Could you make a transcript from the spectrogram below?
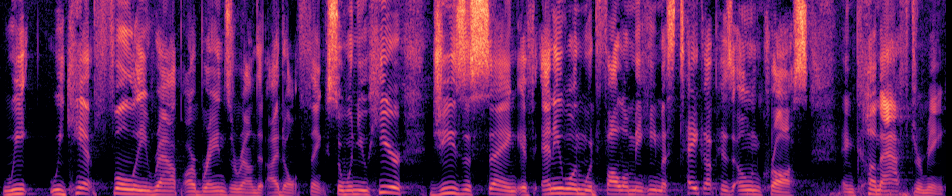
We, we can't fully wrap our brains around it, I don't think. So when you hear Jesus saying, If anyone would follow me, he must take up his own cross and come after me,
